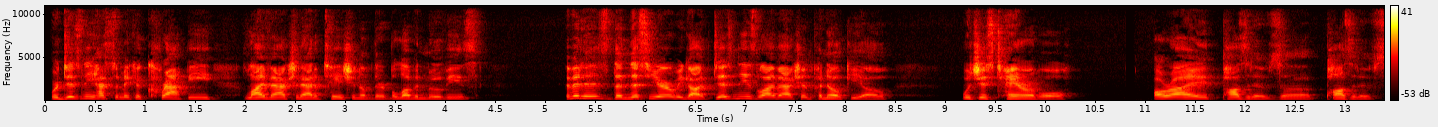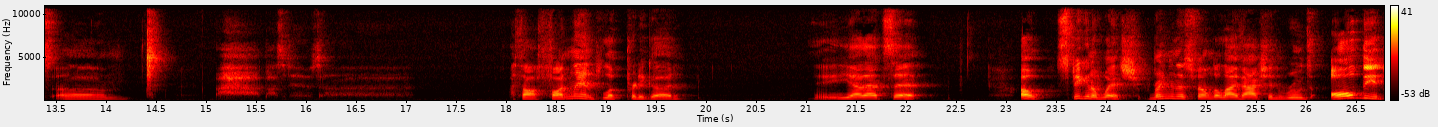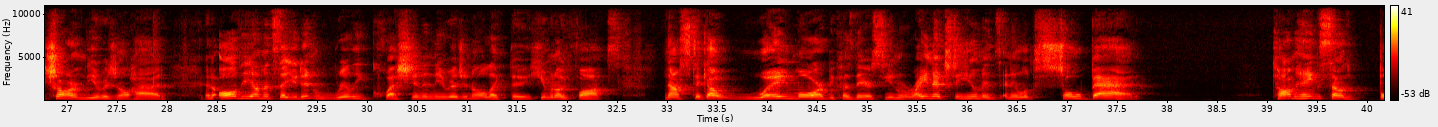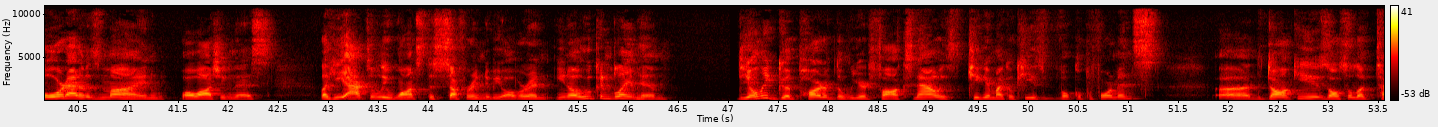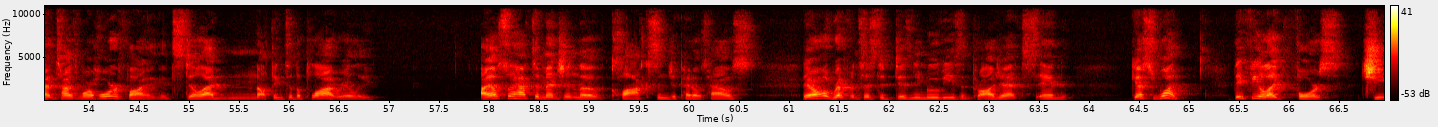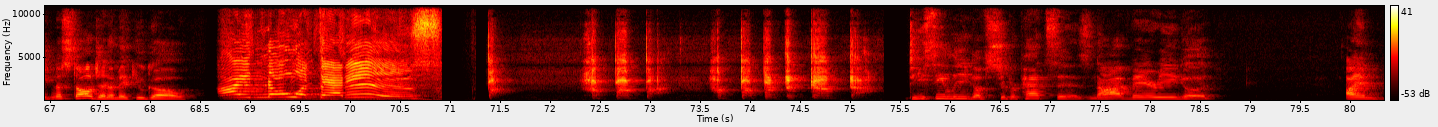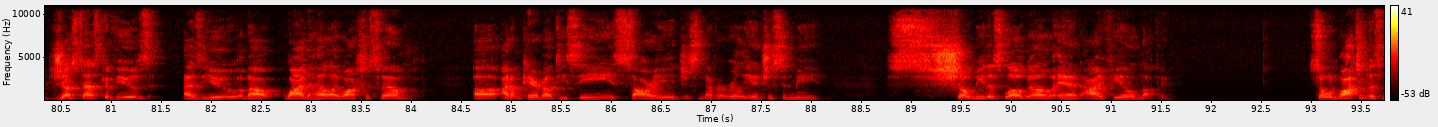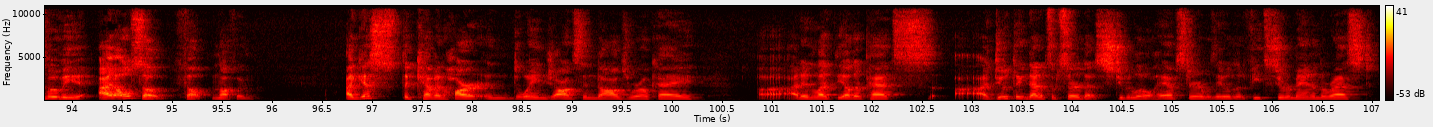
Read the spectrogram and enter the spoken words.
where Disney has to make a crappy live action adaptation of their beloved movies? If it is, then this year we got Disney's live action Pinocchio, which is terrible. Alright, positives, uh, positives, um, positives, uh, I thought Funland looked pretty good. Yeah, that's it. Oh, speaking of which, bringing this film to live action ruins all the charm the original had, and all the elements that you didn't really question in the original, like the humanoid fox, now stick out way more because they are seen right next to humans, and it looks so bad. Tom Hanks sounds bored out of his mind while watching this, like he actively wants the suffering to be over, and you know, who can blame him? The only good part of the Weird Fox now is Keegan Michael Key's vocal performance. Uh, the donkeys also look 10 times more horrifying. It still had nothing to the plot, really. I also have to mention the clocks in Geppetto's house. They're all references to Disney movies and projects, and guess what? They feel like force, cheap nostalgia to make you go, I know what that is! DC League of Super Pets is not very good. I am just as confused as you about why the hell I watched this film. Uh, I don't care about DC. Sorry, just never really interested me. Show me this logo, and I feel nothing. So when watching this movie, I also felt nothing. I guess the Kevin Hart and Dwayne Johnson dogs were okay. Uh, I didn't like the other pets. I do think that it's absurd that a stupid little hamster was able to defeat Superman and the rest.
